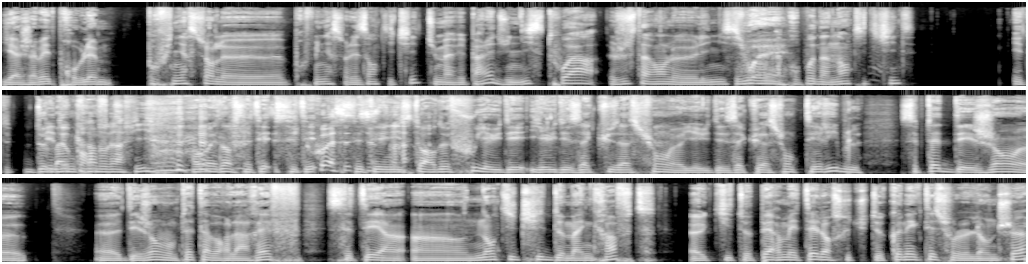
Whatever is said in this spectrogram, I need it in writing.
il y a jamais de problème. Pour finir sur, le, pour finir sur les anti-cheats, tu m'avais parlé d'une histoire juste avant l'émission à propos d'un anti-cheat et de, De et de pornographie. Ouais, non, c'était une histoire de fou. Il y a eu des il y a eu des accusations, euh, il y a eu des accusations terribles. C'est peut-être des gens euh, euh, des gens vont peut-être avoir la ref. C'était un, un anti-cheat de Minecraft euh, qui te permettait lorsque tu te connectais sur le launcher,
